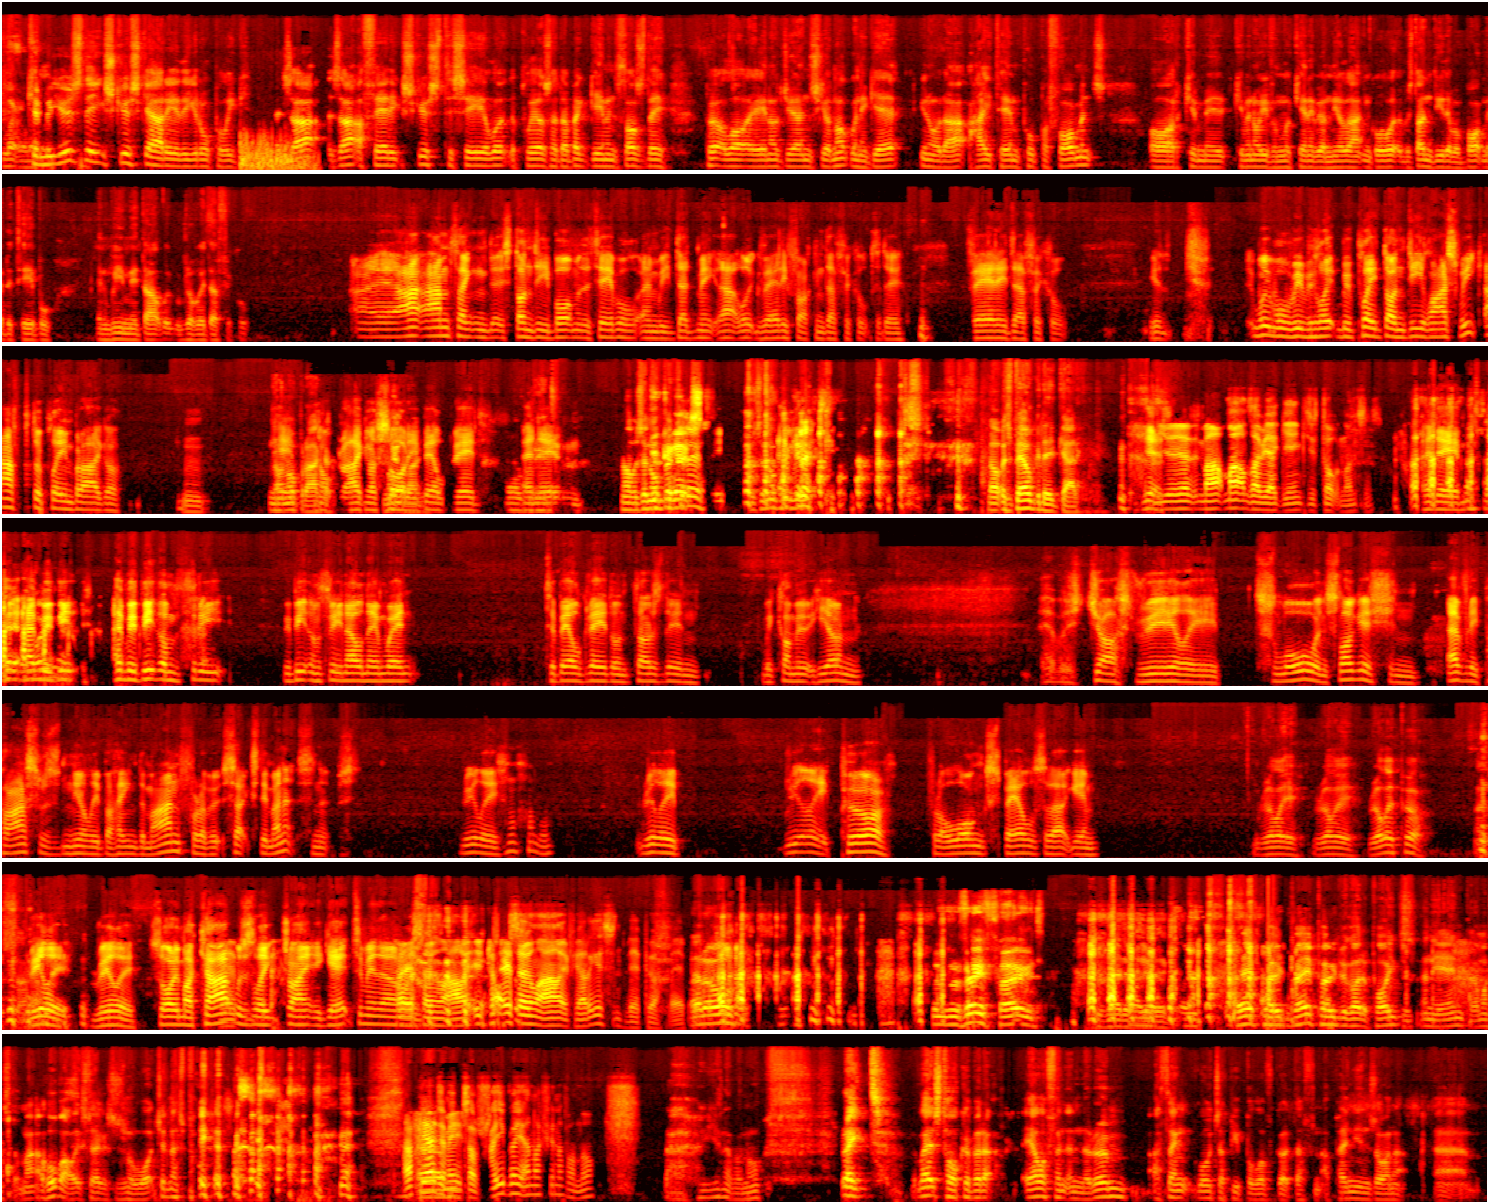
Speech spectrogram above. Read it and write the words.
Literally. Can we use the excuse, Gary, of the Europa League? Is that is that a fair excuse to say, look, the players had a big game on Thursday, put a lot of energy in, so you're not going to get, you know, that high tempo performance? Or can we can we not even look anywhere near that and go, it was Dundee, they were bottom of the table, and we made that look really difficult? I, I, I'm thinking that it's Dundee bottom of the table, and we did make that look very fucking difficult today. very difficult. You, we, well, we, we we played Dundee last week after playing Braga. Mm. No, Eh, no Braga. Not Braga, sorry, Braga. Belgrade. And um, No, it was in Bucharest. Bucharest. It was in Bucharest. no, it was Belgrade, Gary. Yes, Yeah, Mar- Martin's away again because he's talking nonsense. and, um, and we beat and we beat them three, we beat them three 0 and then went to Belgrade on Thursday, and we come out here and it was just really slow and sluggish, and every pass was nearly behind the man for about sixty minutes, and it was really, really, really poor for a long spells of that game. Really, really, really poor. Uh, Really, really. Sorry, my cat Yeah. was like trying to get to me there. Try to sound like Alex, he to sound like Alex Ferguson. Very poor, very I know. we were very proud. very, very, very proud, very proud we got the points in the end. I must admit. I hope Alex Ferguson's not watching this. by the. I've heard Um, him make subscribe right enough, you never know. You never know. Right, let's talk about it. Elephant in the room. I think loads of people have got different opinions on it. Um,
